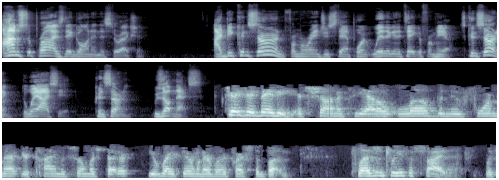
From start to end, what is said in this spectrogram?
I'm surprised they're going in this direction. I'd be concerned from a Rangers standpoint where they're going to take it from here. It's concerning the way I see it. Concerning. Who's up next? JJ Baby, it's Sean in Seattle. Love the new format. Your time is so much better. You're right there whenever I press the button. Pleasantries aside, let's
